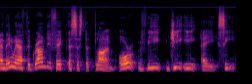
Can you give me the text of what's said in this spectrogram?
And then we have the ground effect assisted climb, or VGEAC.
